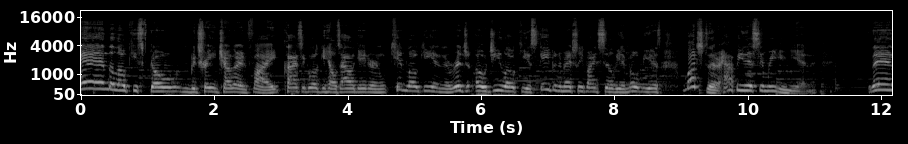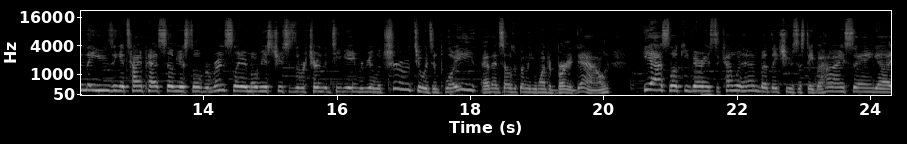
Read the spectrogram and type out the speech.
And the Lokis go and betray each other and fight. Classic Loki helps Alligator and Kid Loki, and the original OG Loki escape and eventually find Sylvia and Mobius, much to their happiness and reunion. Then they using a time pass Sylvia stole from Renslayer, Mobius chooses to return the TVA and reveal the truth to its employees, and then subsequently want to burn it down. He asks Loki variants to come with him, but they choose to stay behind, saying, uh,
